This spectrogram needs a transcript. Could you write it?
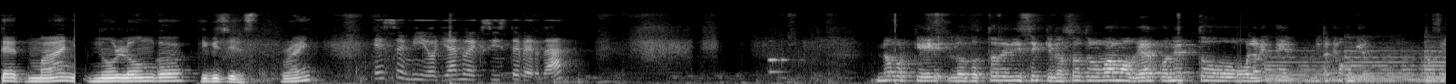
That mine no longer exists, right? ese mío ya no existe, ¿verdad? No, porque los doctores dicen que nosotros vamos a quedar con esto la mente mientras estemos con. Entonces,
